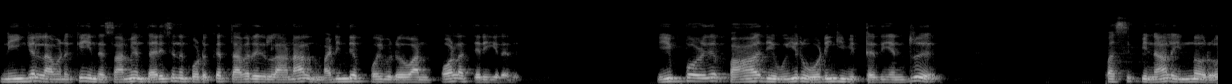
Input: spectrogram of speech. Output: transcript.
நீங்கள் அவனுக்கு இந்த சமயம் தரிசனம் கொடுக்க தவறுகளானால் மடிந்தே போய்விடுவான் போல தெரிகிறது. இப்பொழுது பாதி உயிர் ஒடுங்கிவிட்டது என்று பசிப்பினால் இன்னொரு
